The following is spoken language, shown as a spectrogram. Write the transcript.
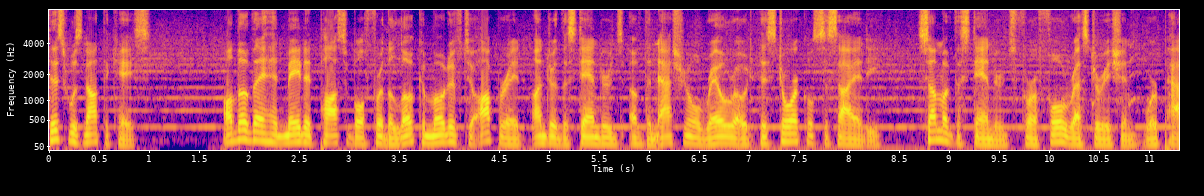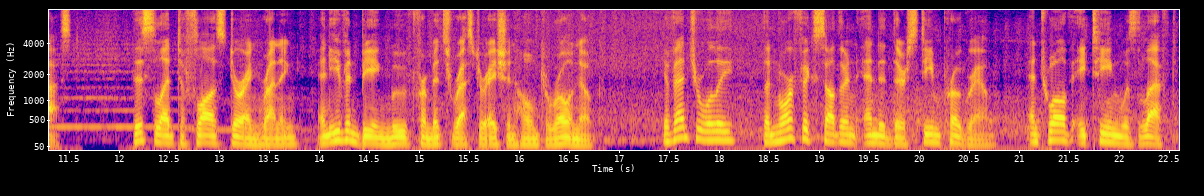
this was not the case. Although they had made it possible for the locomotive to operate under the standards of the National Railroad Historical Society, some of the standards for a full restoration were passed. This led to flaws during running and even being moved from its restoration home to Roanoke. Eventually, the Norfolk Southern ended their steam program, and 1218 was left,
